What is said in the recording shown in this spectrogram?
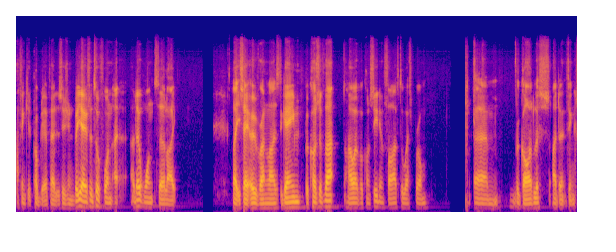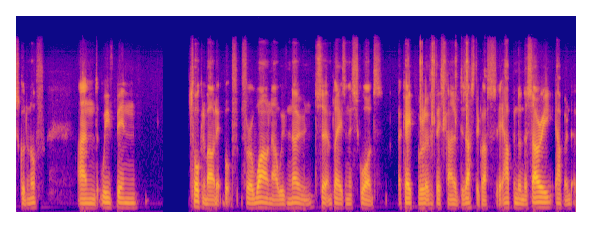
I think it's probably a fair decision. But yeah, it was a tough one. I, I don't want to like, like you say, overanalyze the game because of that. However, conceding five to West Brom, um, regardless, I don't think it's good enough. And we've been talking about it, but f- for a while now, we've known certain players in this squad are capable of this kind of disaster class. It happened under Sarri, it happened a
